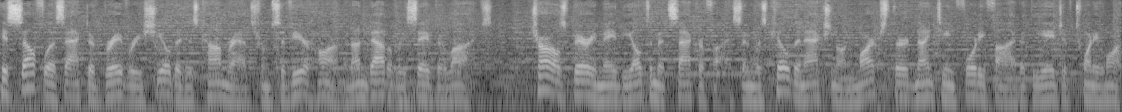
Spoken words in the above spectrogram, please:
His selfless act of bravery shielded his comrades from severe harm and undoubtedly saved their lives. Charles Berry made the ultimate sacrifice and was killed in action on March 3, 1945 at the age of 21.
